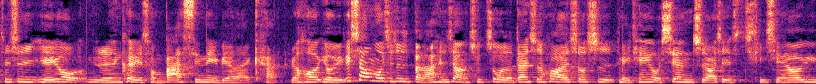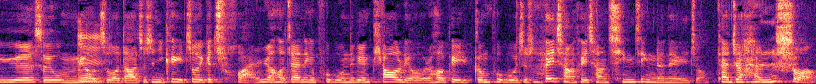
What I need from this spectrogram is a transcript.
就是也有人可以从巴西那边来看。然后有一个项目，其实本来很想去做的，但是后来说是每天有限制，而且提前要预约，所以我们没有做到。就是你可以坐一个船，然后在那个瀑布那边漂流，然后可以跟瀑布就是非常非常亲近的那一种，感觉很爽。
